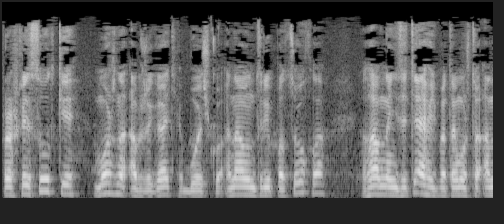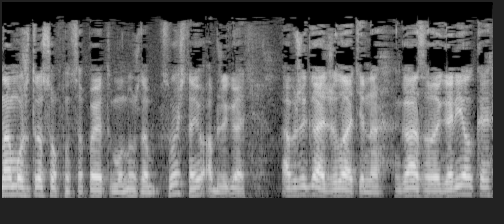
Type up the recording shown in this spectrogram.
прошли сутки, можно обжигать бочку. Она внутри подсохла. Главное не затягивать, потому что она может рассохнуться, поэтому нужно срочно ее обжигать. Обжигать желательно газовой горелкой,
